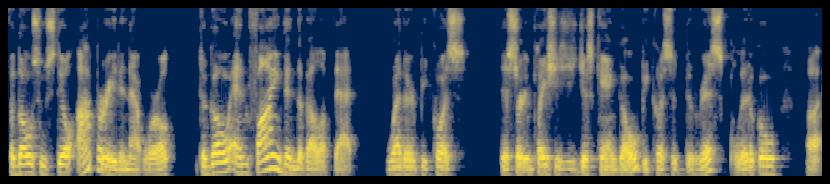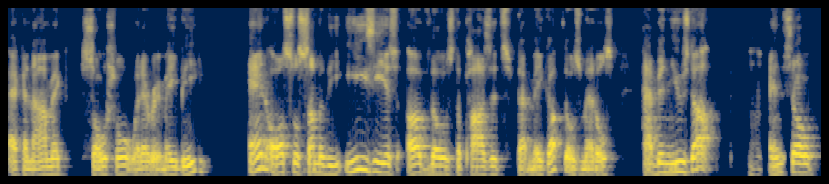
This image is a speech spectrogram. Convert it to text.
for those who still operate in that world to go and find and develop that, whether because there's certain places you just can't go because of the risk, political, uh, economic, social, whatever it may be. And also some of the easiest of those deposits that make up those metals have been used up. Mm-hmm. And so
